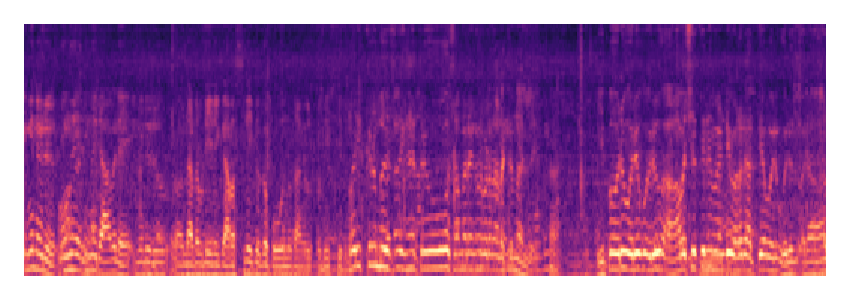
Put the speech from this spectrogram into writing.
ഇങ്ങനെ ഒരു ഇന്ന് ഇന്ന് രാവിലെ ഇങ്ങനെ ഒരു നടപടിയിലേക്ക് അറസ്റ്റിലേക്കൊക്കെ പോകുന്നത് താങ്കൾ പ്രതീക്ഷിച്ചിരുന്നു? ഒരിക്കലും ഇങ്ങനെ എത്രയോ സമരങ്ങൾ ഇവിടെ നടക്കുന്നല്ലേ ഇപ്പോൾ ഒരു ഒരു ഒരു ആവശ്യത്തിന് വേണ്ടി വളരെ അത്യാവശ്യം ഒരു ഒരു ഒരാൾ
